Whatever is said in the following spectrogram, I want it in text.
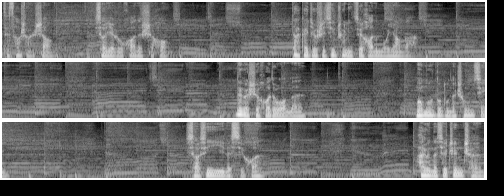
在操场上笑靥如花的时候，大概就是青春里最好的模样吧。那个时候的我们，懵懵懂懂的憧憬，小心翼翼的喜欢。还有那些真诚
